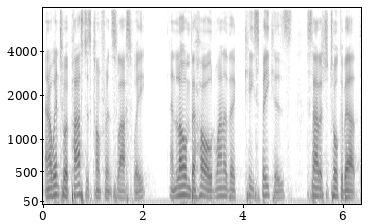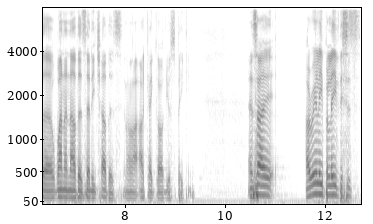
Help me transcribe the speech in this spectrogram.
And I went to a pastor's conference last week and lo and behold, one of the key speakers started to talk about the one another's and each other's. And I'm like, okay, God, you're speaking. And so I really believe this is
